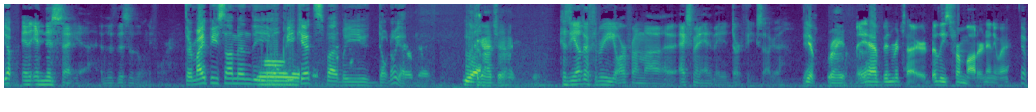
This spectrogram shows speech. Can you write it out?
Yep. In, in this set, yeah. This this is the only four. There might be some in the Whoa. OP kits, but we don't know yet. I Yeah. gotcha. Because the other three are from uh, X Men animated Dark Phoenix Saga. Yep. Right. They have been retired, at least from modern, anyway. Yep.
